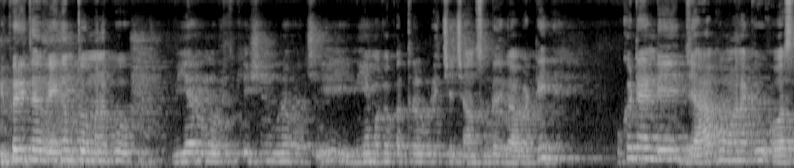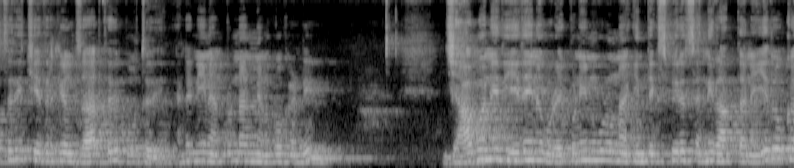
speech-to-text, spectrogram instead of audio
విపరీత వేగంతో మనకు విఆర్ నోటిఫికేషన్ కూడా వచ్చి నియామక పత్రాలు కూడా ఇచ్చే ఛాన్స్ ఉంటుంది కాబట్టి ఒకటే అండి జాబ్ మనకు వస్తుంది చేతికి జారుతుంది పోతుంది. అంటే నేను అంటున్నాను మీరు అనుకోకండి. జాబ్ అనేది ఏదైనా కూడా ఇప్పుడు నేను కూడా నాకు ఇంత ఎక్స్పీరియన్స్ అన్నీ రాస్తాను ఏదో ఒక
